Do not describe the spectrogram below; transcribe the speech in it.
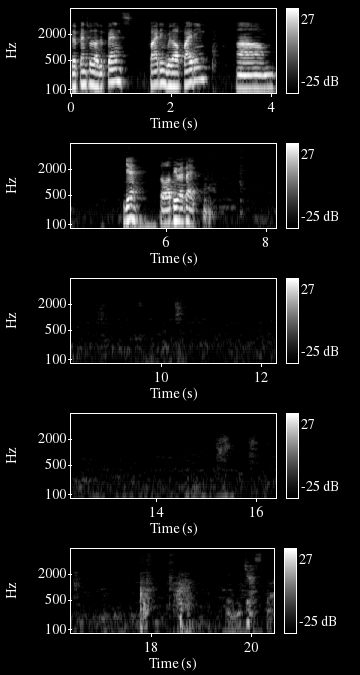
defense without defense, fighting without fighting, um, yeah. So I'll be right back. Just uh,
